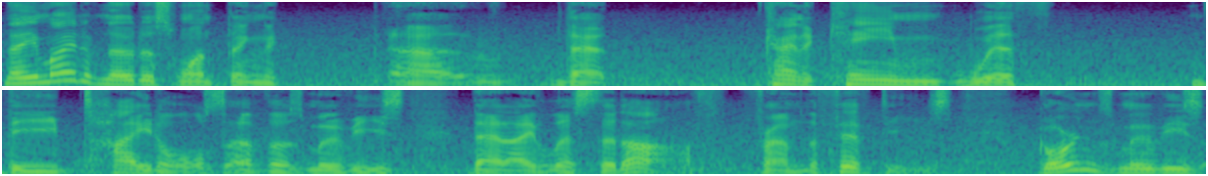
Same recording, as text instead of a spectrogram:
Now, you might have noticed one thing that uh, that kind of came with the titles of those movies that I listed off from the 50s. Gordon's movies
